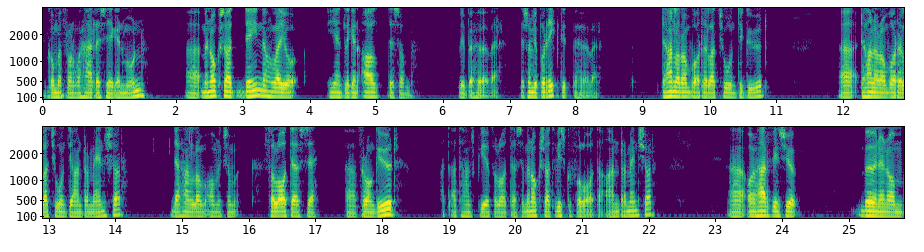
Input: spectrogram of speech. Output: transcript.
Det kommer från vår Herres egen mun. Eh, men också att det innehåller ju egentligen allt det som vi behöver. Det som vi på riktigt behöver. Det handlar om vår relation till Gud. Eh, det handlar om vår relation till andra människor. Det handlar om, om liksom förlåtelse eh, från Gud, att, att han skulle ge förlåtelse, men också att vi skulle förlåta andra människor. Och här finns ju bönen om,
